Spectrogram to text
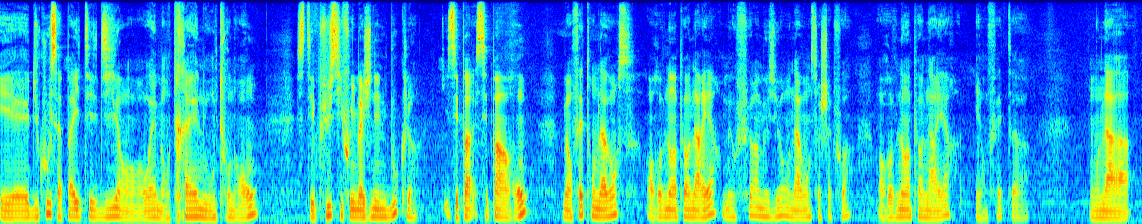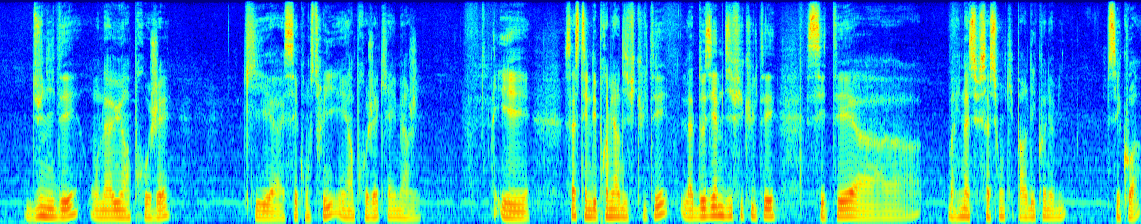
Et du coup, ça n'a pas été dit en ouais, mais on traîne ou on tourne en rond. C'était plus, il faut imaginer une boucle. C'est pas, c'est pas un rond, mais en fait, on avance en revenant un peu en arrière, mais au fur et à mesure, on avance à chaque fois en revenant un peu en arrière. Et en fait, euh, on a d'une idée, on a eu un projet qui euh, s'est construit et un projet qui a émergé. Et ça, c'était une des premières difficultés. La deuxième difficulté, c'était euh, bah, une association qui parle d'économie. C'est quoi?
